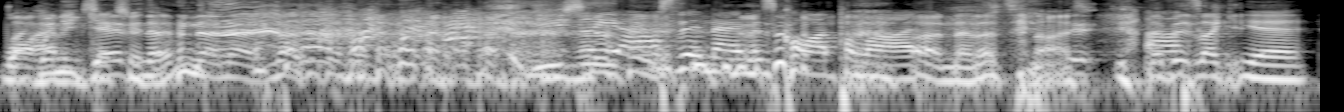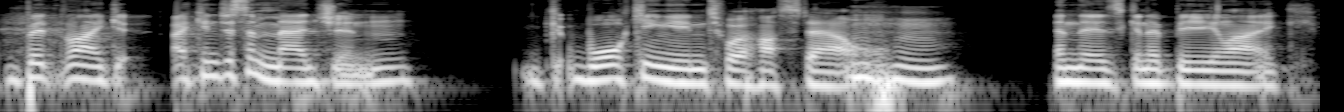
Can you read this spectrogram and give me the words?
While when having you sex get with no, them? no, no, no. Usually ask their name is quite polite. Oh no, that's nice. No, but like, yeah. but like, I can just imagine walking into a hostel, Mm-hmm. and there's going to be like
